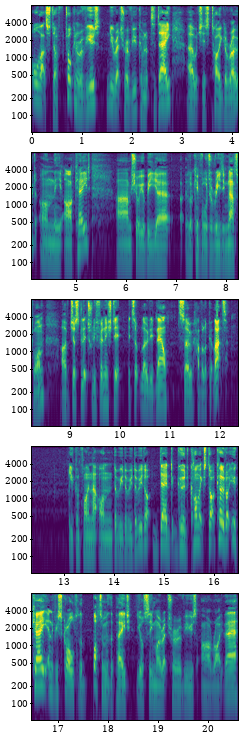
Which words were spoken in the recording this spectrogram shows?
all that stuff. Talking of reviews, new retro review coming up today, uh, which is Tiger Road on the arcade. I'm sure you'll be uh, looking forward to reading that one. I've just literally finished it. It's uploaded now, so have a look at that. You can find that on www.deadgoodcomics.co.uk, and if you scroll to the bottom of the page, you'll see my retro reviews are right there.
